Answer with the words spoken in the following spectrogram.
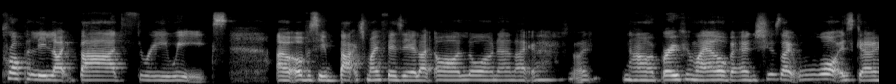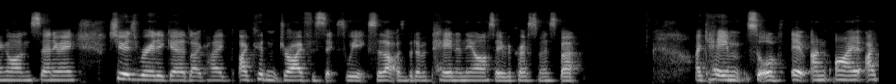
properly like bad three weeks uh, obviously back to my physio like oh lorna like I, now i've broken my elbow and she was like what is going on? So anyway she was really good. Like i i couldn't drive for six weeks so that was a bit of a pain in the ass over christmas but I came sort of it and I I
